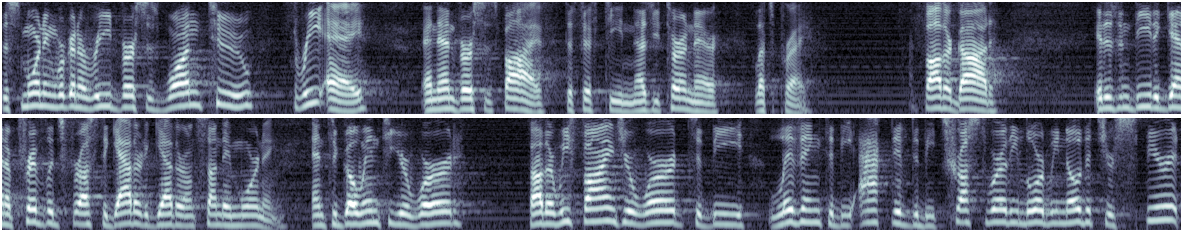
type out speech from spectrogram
This morning we're going to read verses 1, 2, 3a, and then verses 5 to 15. And as you turn there, let's pray. Father God, it is indeed again a privilege for us to gather together on Sunday morning and to go into your word. Father, we find your word to be living, to be active, to be trustworthy. Lord, we know that your spirit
